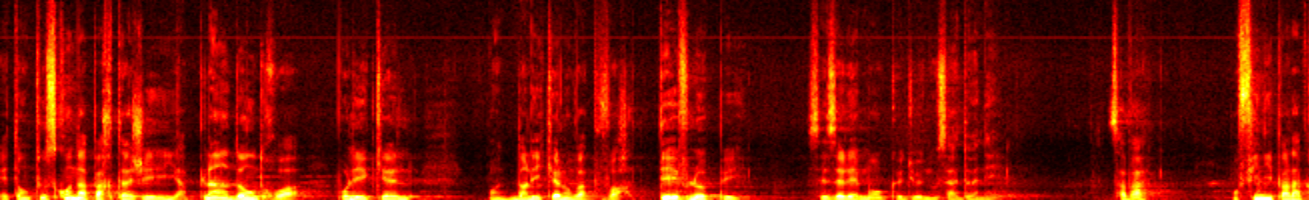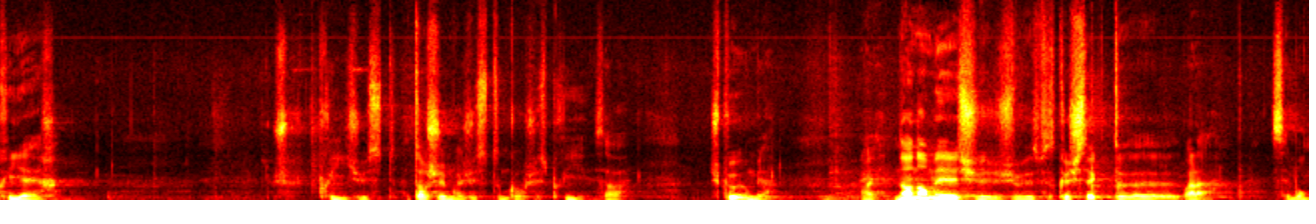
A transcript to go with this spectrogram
Et dans tout ce qu'on a partagé, il y a plein d'endroits pour lesquels, dans lesquels on va pouvoir développer ces éléments que Dieu nous a donnés. Ça va? On finit par la prière? Je prie juste. Attends, j'aimerais juste encore juste prier. Ça va? Je peux ou bien? Ouais. Non, non, mais je, parce que je sais que... Euh, voilà, c'est bon.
